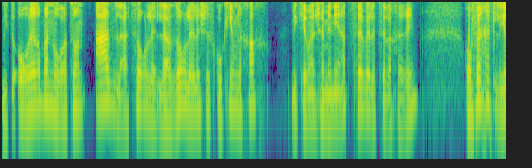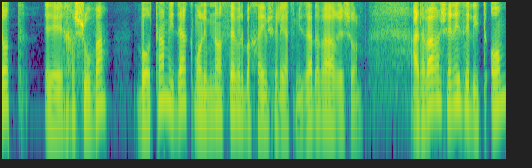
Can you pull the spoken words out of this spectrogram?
מתעורר בנו רצון עז לעצור, לעזור לאלה שזקוקים לכך, מכיוון שמניעת סבל אצל אחרים הופכת להיות אה, חשובה באותה מידה כמו למנוע סבל בחיים שלי עצמי. זה הדבר הראשון. הדבר השני זה לטעום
